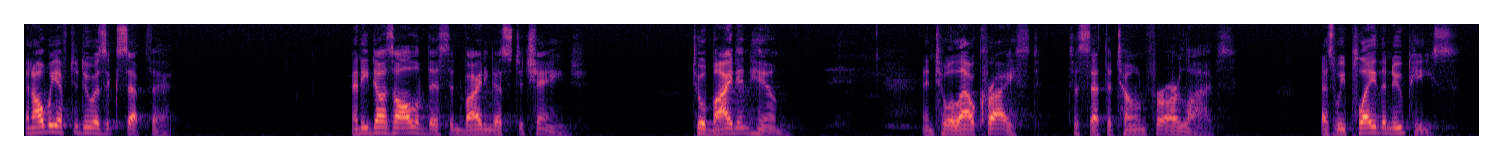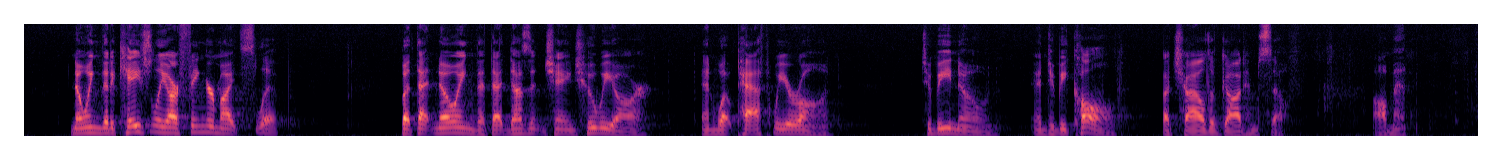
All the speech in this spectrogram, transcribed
And all we have to do is accept that. And He does all of this, inviting us to change, to abide in Him, and to allow Christ to set the tone for our lives. As we play the new piece, knowing that occasionally our finger might slip, but that knowing that that doesn't change who we are and what path we are on, to be known and to be called a child of God Himself. Amen.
